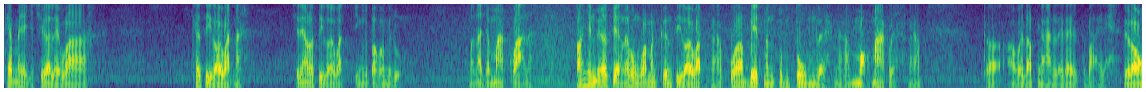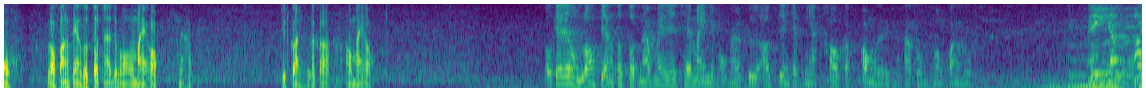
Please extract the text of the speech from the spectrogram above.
แทบไม่อยากจะเชื่อเลยว่าแค่ 400 วัตต์นะชแนลละ400 วัตต์จริงหรือเปล่าก็ไม่รู้ มันอาจจะมากกว่านะ ฟังจากเนื้อเสียงแล้วผมว่ามันเกิน 400 วัตต์นะครับ เพราะว่าเบสมันตุมๆเลยนะครับ เหมาะมากเลยนะครับ ก็เอาไว้รับงานอะไรได้สบายเลย เดี๋ยวเราเราฟังเสียงสดๆนะ เดี๋ยวผมเอาไมค์ออกนะครับ หยุดก่อนแล้วก็เอาไมค์ออก โอเคเดี๋ยวผมลองเสียงสดๆนะครับ ไม่ได้ใช้ไมค์นิบออกนะก็คือเอาเสียงจากตรงเนี้ยเข้ากับกล้องเลยนะครับผมลองฟังดูขยับเข้า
